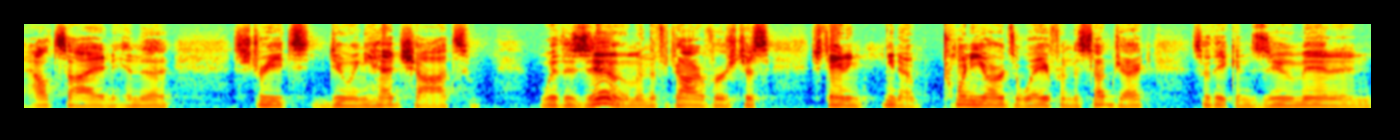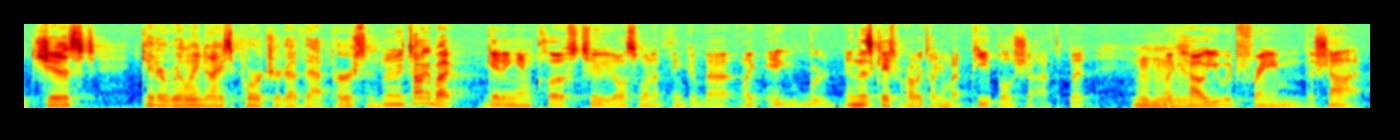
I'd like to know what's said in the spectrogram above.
outside in the streets doing headshots with a zoom and the photographer's just standing, you know, 20 yards away from the subject so they can zoom in and just get a really nice portrait of that person. When we talk about getting in close too, you also want to think about like in this case we're probably talking about people shots, but Mm-hmm. like how you would frame the shot.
